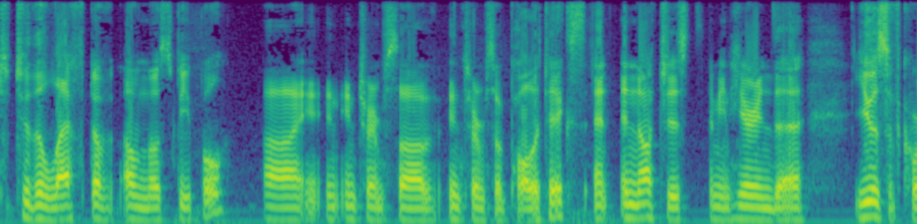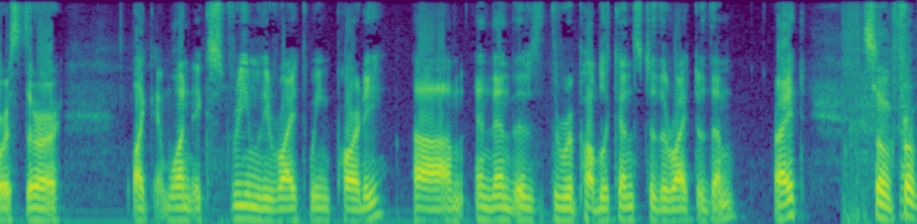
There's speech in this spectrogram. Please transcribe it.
to, to the left of, of most people. Uh, in, in terms of in terms of politics, and, and not just I mean here in the U.S. Of course, there are like one extremely right wing party, um, and then there's the Republicans to the right of them, right? So from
